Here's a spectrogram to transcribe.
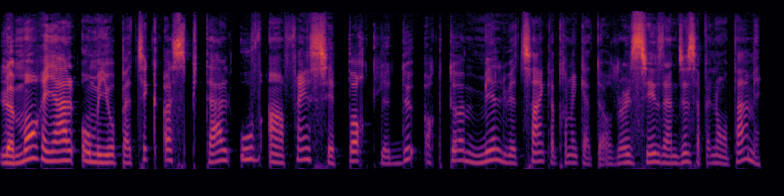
le Montréal Homéopathique Hospital ouvre enfin ses portes le 2 octobre 1894. Je le sais, vous allez me dire, ça fait longtemps, mais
